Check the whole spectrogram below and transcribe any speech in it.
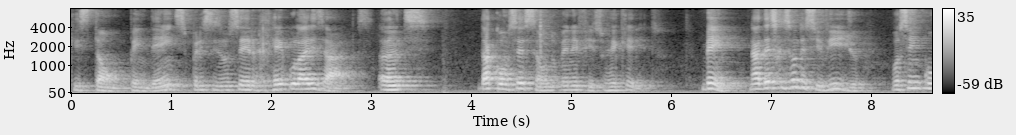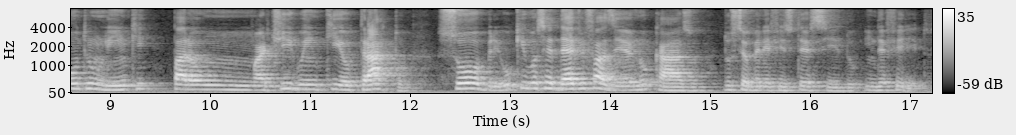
que estão pendentes precisam ser regularizadas antes da concessão do benefício requerido. Bem, na descrição desse vídeo você encontra um link para um artigo em que eu trato sobre o que você deve fazer no caso do seu benefício ter sido indeferido.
